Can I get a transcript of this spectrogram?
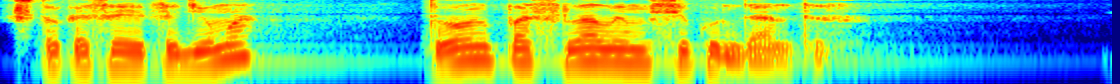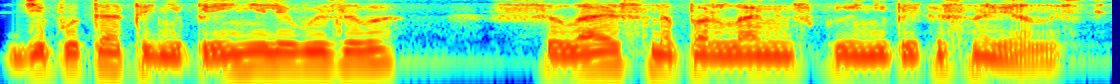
Что касается Дюма, то он послал им секундантов. Депутаты не приняли вызова, ссылаясь на парламентскую неприкосновенность.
